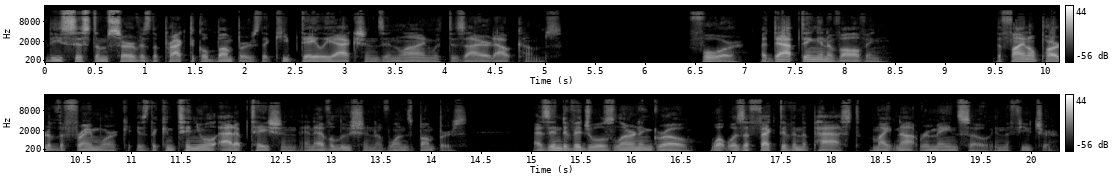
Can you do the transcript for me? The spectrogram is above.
These systems serve as the practical bumpers that keep daily actions in line with desired outcomes. 4. Adapting and evolving. The final part of the framework is the continual adaptation and evolution of one's bumpers. As individuals learn and grow, what was effective in the past might not remain so in the future.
